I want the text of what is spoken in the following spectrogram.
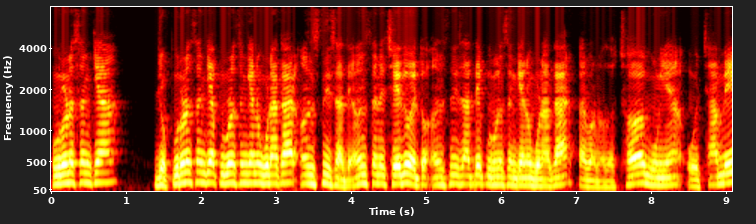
પૂર્ણ સંખ્યા જો પૂર્ણ સંખ્યા પૂર્ણ સંખ્યાનો ગુણાકાર અંશની સાથે, અંશ અને છેદ હોય તો અંશની સાથે પૂર્ણ સંખ્યાનો ગુણાકાર કરવાનો હતો. છ ગુણ્યા ઓછા બે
